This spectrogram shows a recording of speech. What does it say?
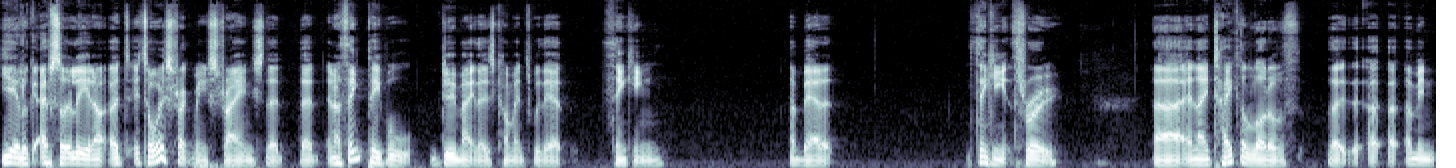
Yeah, look, absolutely. It, it's always struck me strange that that, and I think people do make those comments without thinking about it, thinking it through uh, and they take a lot of. Uh, uh, I mean,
